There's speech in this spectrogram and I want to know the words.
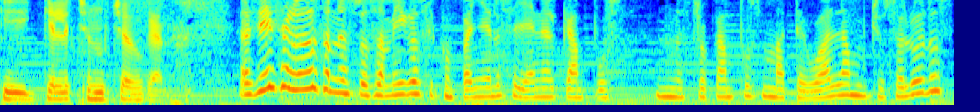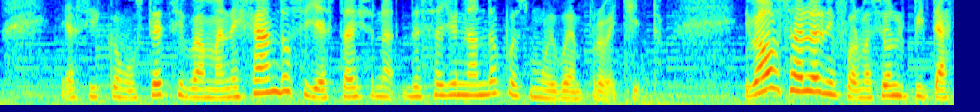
que, que, le echen muchas ganas. Así es, saludos a nuestros amigos y compañeros allá en el campus, nuestro campus Matehuala, muchos saludos. Y así como usted si va manejando, si ya está desayunando, pues muy buen provechito. Y vamos a hablar de información, Lupita.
